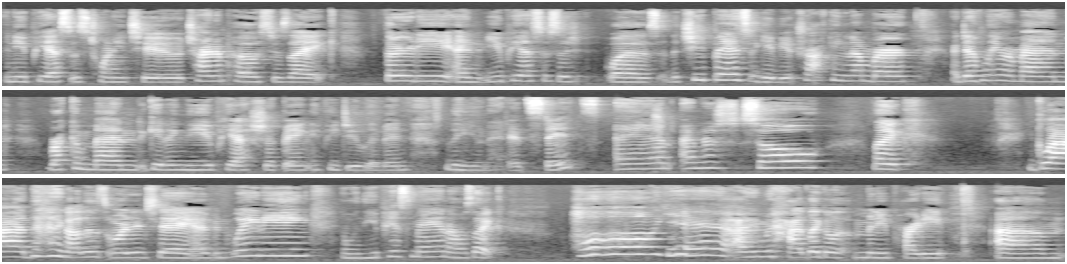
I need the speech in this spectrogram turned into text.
and UPS was 22. China Post was like 30 and UPS was, was the cheapest. It gave you a tracking number. I definitely recommend recommend getting the UPS shipping if you do live in the United States. And I'm just so like glad that I got this order today. I've been waiting and when the UPS man, I was like, oh yeah, I had like a mini party. Um,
